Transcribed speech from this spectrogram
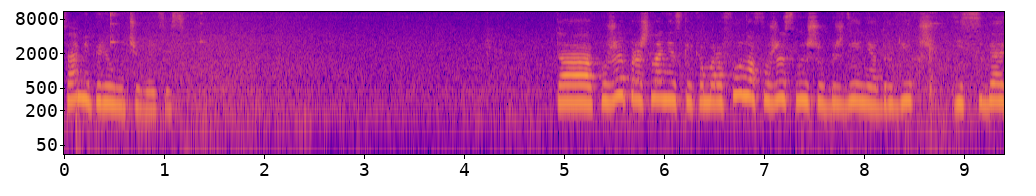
Сами переучивайтесь. Так, уже прошла несколько марафонов, уже слышу убеждения других, из себя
